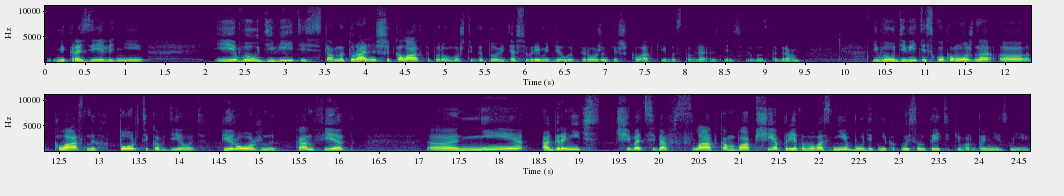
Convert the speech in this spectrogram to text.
микрозелени. И вы удивитесь, там, натуральный шоколад, который вы можете готовить. Я все время делаю пироженки, шоколадки и выставляю здесь в Инстаграм. И вы удивитесь, сколько можно э, классных тортиков делать, пирожных, конфет, э, не ограничивать себя в сладком вообще, при этом у вас не будет никакой синтетики в организме.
